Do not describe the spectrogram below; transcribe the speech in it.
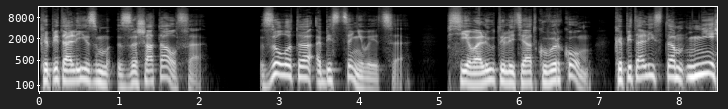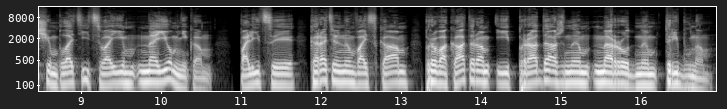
Капитализм зашатался. Золото обесценивается. Все валюты летят кувырком. Капиталистам нечем платить своим наемникам, полиции, карательным войскам, провокаторам и продажным народным трибунам.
